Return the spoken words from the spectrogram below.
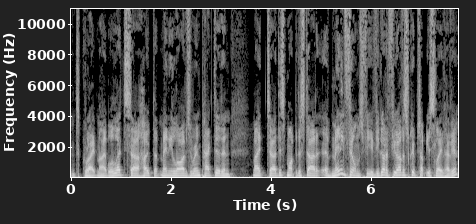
It's great, mate. Well, let's uh, hope that many lives are impacted. And, mate, uh, this might be the start of many films for you. Have you got a few other scripts up your sleeve, have you?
